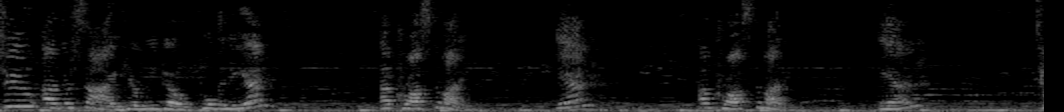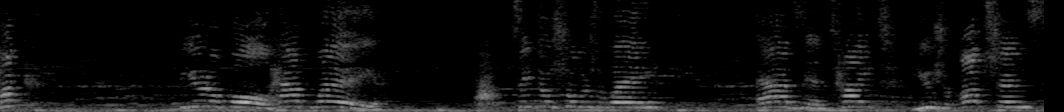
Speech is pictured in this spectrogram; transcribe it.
two, other side. Here we go. Pull the knee in, across the body. In, across the body. And tuck, beautiful, halfway. Sink those shoulders away, abs in tight. Use your options.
